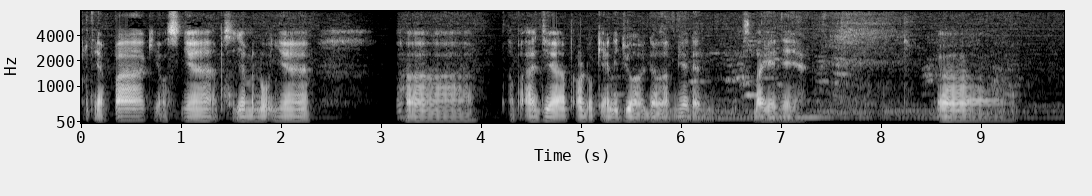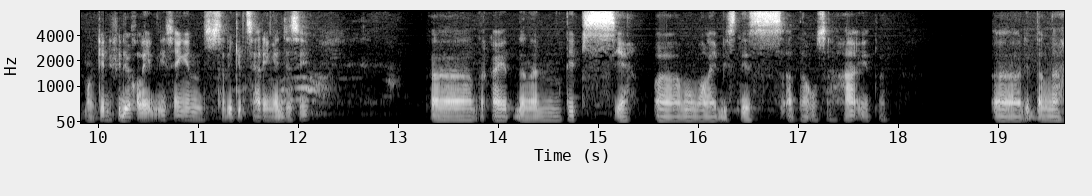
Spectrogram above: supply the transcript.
seperti apa kiosnya, apa saja menunya, uh, apa aja produk yang dijual di dalamnya dan sebagainya ya. Uh, mungkin video kali ini saya ingin sedikit sharing aja sih uh, terkait dengan tips ya uh, memulai bisnis atau usaha gitu uh, di tengah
